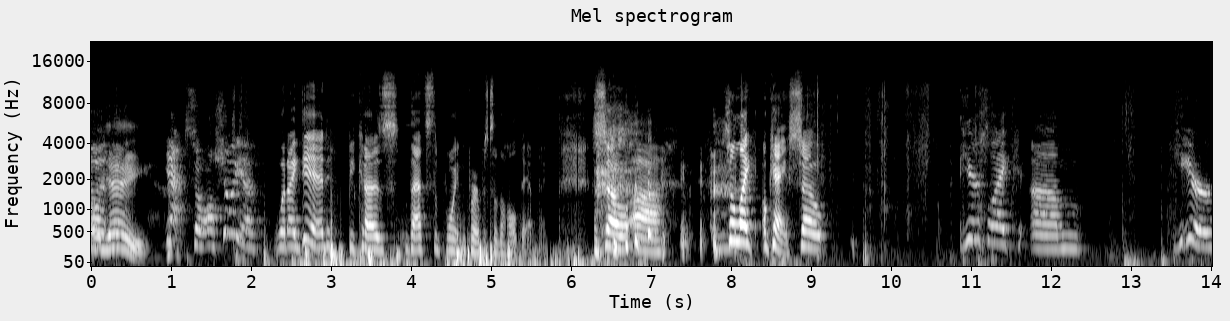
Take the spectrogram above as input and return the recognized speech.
oh yay. Yeah, so I'll show you what I did because that's the point and purpose of the whole damn thing. So, uh, so like, okay, so here's like, um, here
